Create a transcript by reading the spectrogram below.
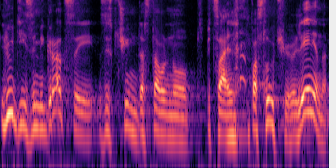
люди из эмиграции, за исключением доставленного специально по случаю Ленина,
